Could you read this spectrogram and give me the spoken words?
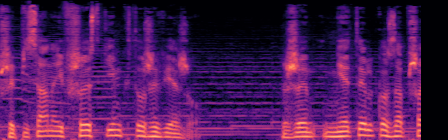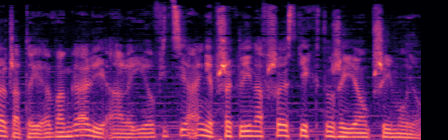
przypisanej wszystkim, którzy wierzą. Rzym nie tylko zaprzecza tej Ewangelii, ale i oficjalnie przeklina wszystkich, którzy ją przyjmują.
